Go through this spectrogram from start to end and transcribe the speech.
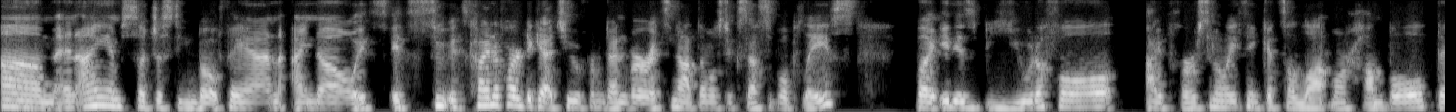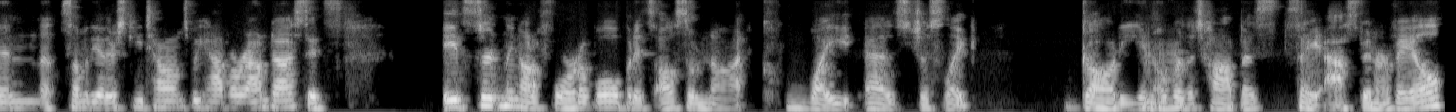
Um, and I am such a steamboat fan. I know it's it's it's kind of hard to get to from Denver. It's not the most accessible place, but it is beautiful. I personally think it's a lot more humble than some of the other ski towns we have around us. It's it's certainly not affordable, but it's also not quite as just like gaudy and mm-hmm. over the top as say Aspen or Vail.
